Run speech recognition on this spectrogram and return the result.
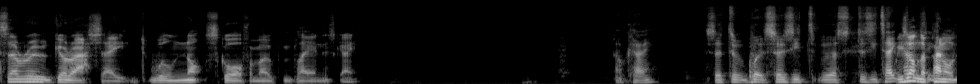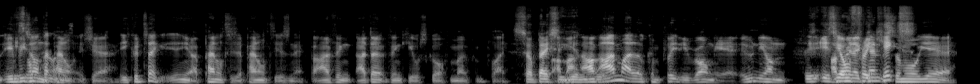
Serhou Guirassy will not score from open play in this game. Okay. So, do, so is he, does he take? He's penalties? on the penalty. If he's, he's on, on the penalties, yeah, he could take. You know, penalties a penalty, isn't it? But I think I don't think he'll score from open play. So basically, I might, I, I might, look completely wrong here. Union is, is he on free kicks? Them all year.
